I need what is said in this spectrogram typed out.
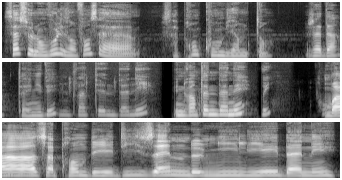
Ça, selon vous, les enfants, ça, ça prend combien de temps? Jada, t'as une idée? Une vingtaine d'années Une vingtaine d'années? Bah, ça prend des dizaines de milliers d'années.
